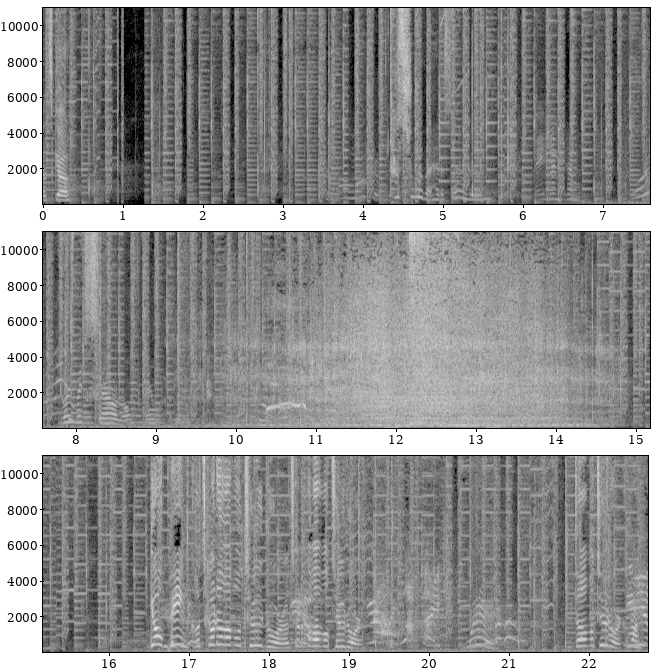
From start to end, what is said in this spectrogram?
Let's go. I swear that had a sound in it. It always makes a sound off camera. Yo, Pink, let's go to level two door. Let's go to the level two door. Where? The level two door. Come on.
